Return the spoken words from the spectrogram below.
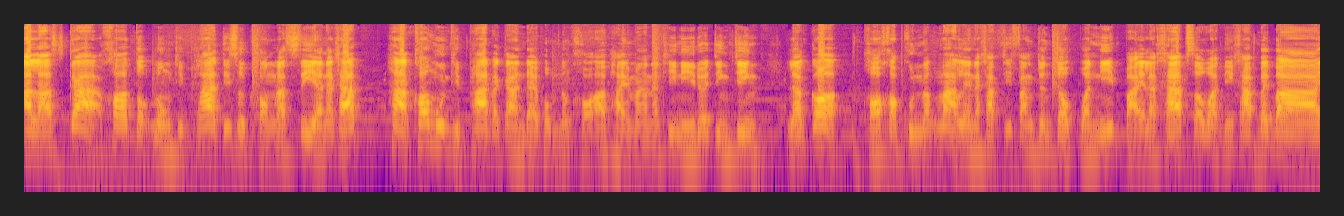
阿拉สกาข้อตกลงที่พลาดที่สุดของรัสเซียนะครับหากข้อมูลผิดพลาดประการใดผมต้องขออภัยมาณที่นี้ด้วยจริง ๆ แล้วก็ขอขอบคุณมากๆเลยนะครับ ที่ฟังจนจบวันนี้ไปแล้วครับ สวัสดีครับ บ๊ายบาย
